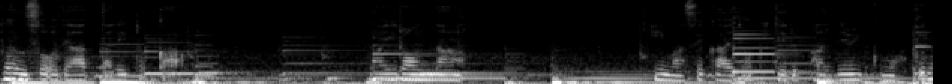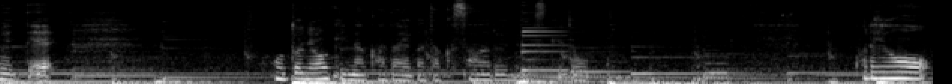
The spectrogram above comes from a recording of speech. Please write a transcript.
紛争であったりとか、まあ、いろんな今世界で起きているパンデミックも含めて本当に大きな課題がたくさんあるんですけどこれを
